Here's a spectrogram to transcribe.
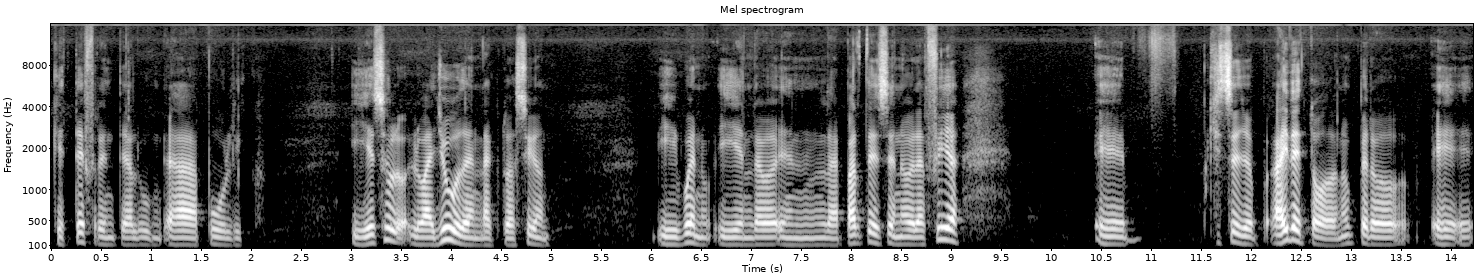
que esté frente a, público. Y eso lo, ayuda en la actuación. Y bueno, y en la, parte de escenografía, eh, qué sé yo, hay de todo, ¿no? Pero eh,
